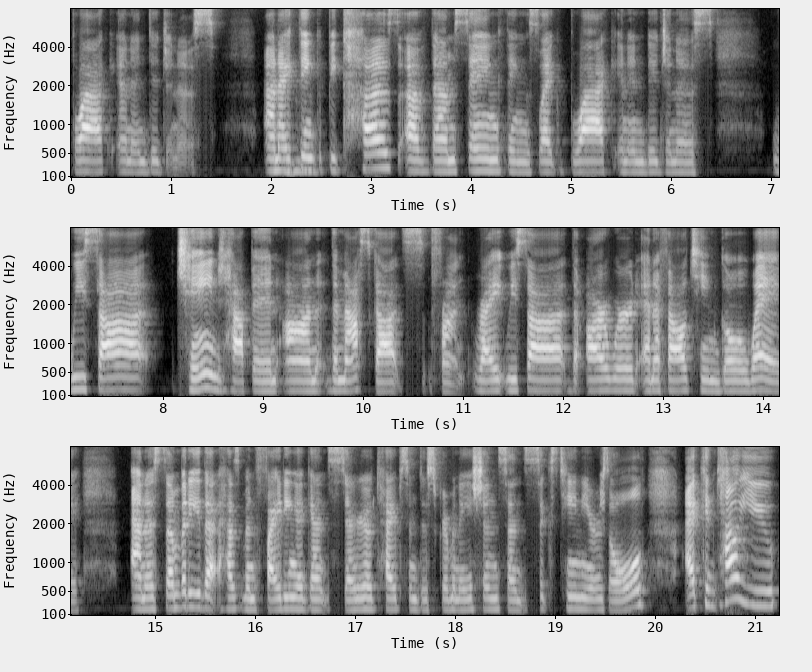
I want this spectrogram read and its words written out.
Black and Indigenous. And mm-hmm. I think because of them saying things like Black and Indigenous, we saw change happen on the mascots front, right? We saw the R word NFL team go away. And as somebody that has been fighting against stereotypes and discrimination since 16 years old, I can tell you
